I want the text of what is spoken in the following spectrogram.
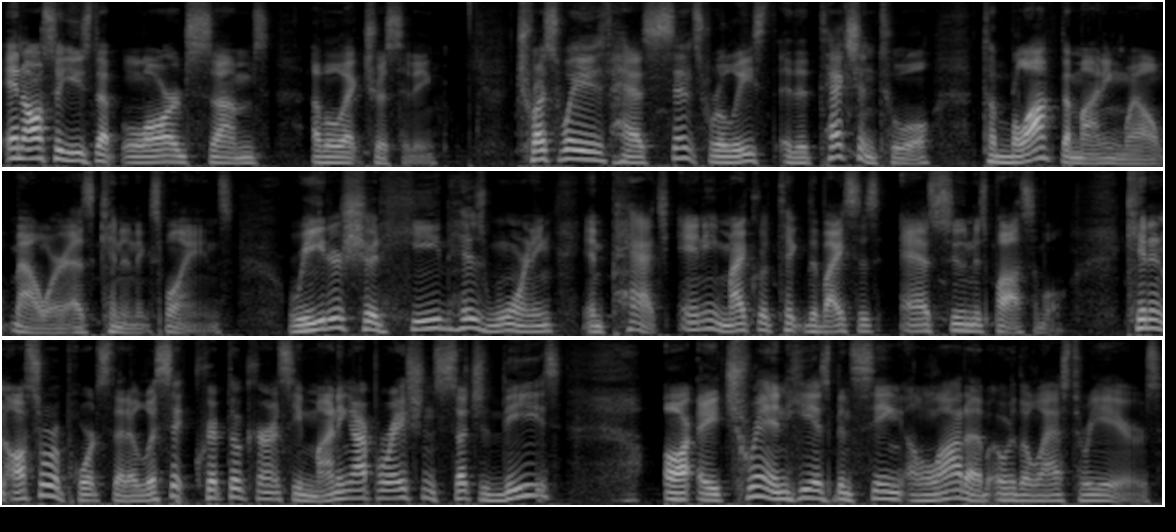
and also used up large sums of electricity. Trustwave has since released a detection tool to block the mining mal- malware, as Kenin explains. Readers should heed his warning and patch any MikroTik devices as soon as possible. Kenin also reports that illicit cryptocurrency mining operations such as these are a trend he has been seeing a lot of over the last three years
